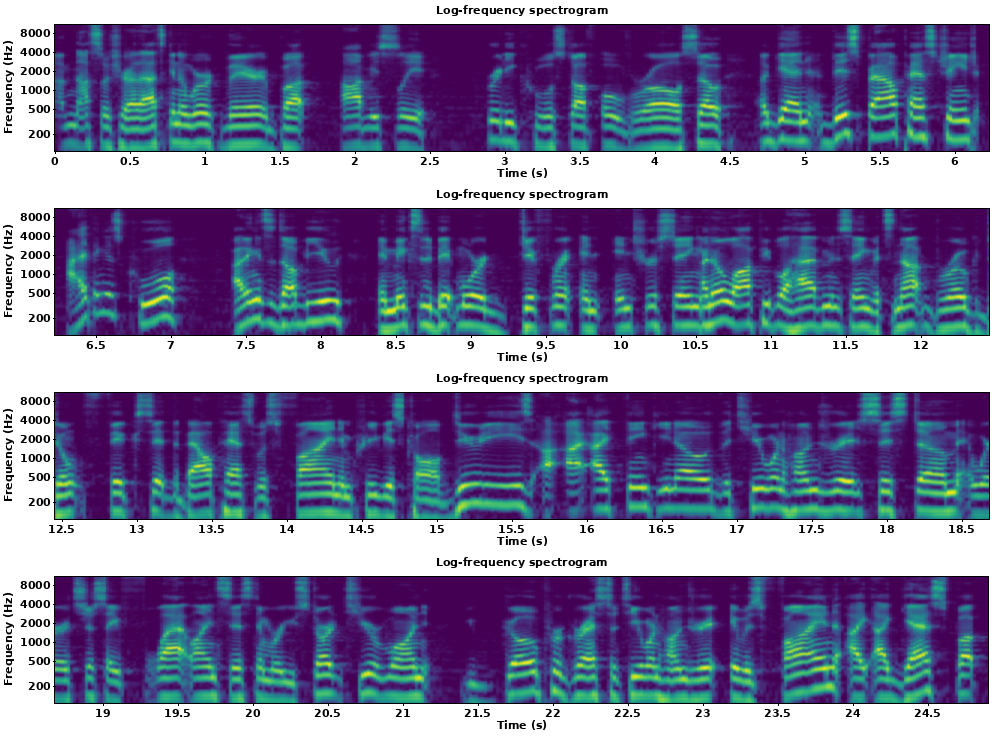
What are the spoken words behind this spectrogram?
I'm not so sure how that's going to work there, but obviously pretty cool stuff overall. So again, this Battle Pass change, I think is cool. I think it's a W. It makes it a bit more different and interesting. I know a lot of people have been saying if it's not broke, don't fix it. The Battle Pass was fine in previous Call of Duties. I, I think, you know, the Tier 100 system where it's just a flatline system where you start Tier 1, you go progress to Tier 100. It was fine, I, I guess, but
